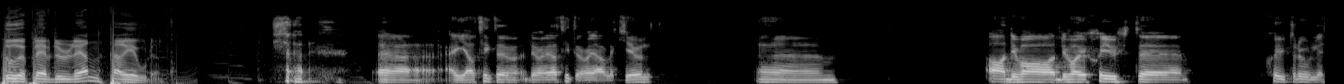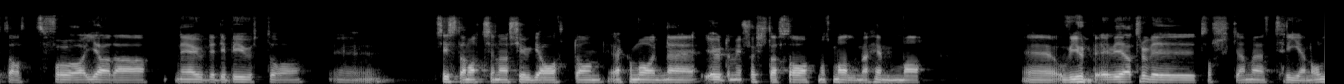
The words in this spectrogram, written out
hur upplevde du den perioden? uh, jag, tyckte, det var, jag tyckte det var jävligt kul. Ehm, ja, det var, det var ju sjukt, eh, sjukt roligt att få göra, när jag gjorde debut och eh, sista matcherna 2018. Jag kommer ihåg när jag gjorde min första start mot Malmö hemma. Eh, och vi gjorde, jag tror vi torskade med 3-0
